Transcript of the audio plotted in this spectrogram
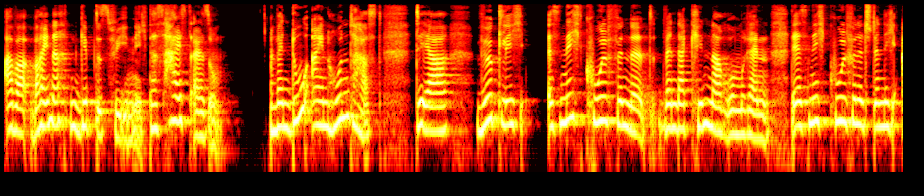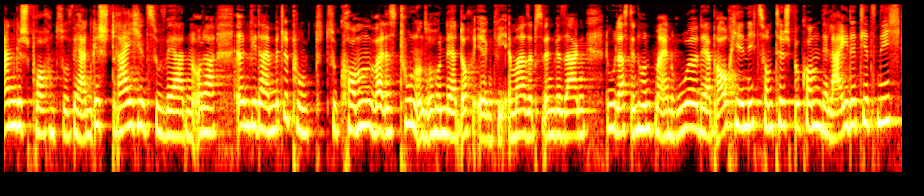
Aber Weihnachten gibt es für ihn nicht. Das heißt also, wenn du einen Hund hast, der wirklich es nicht cool findet, wenn da Kinder rumrennen, der es nicht cool findet, ständig angesprochen zu werden, gestreichelt zu werden oder irgendwie da im Mittelpunkt zu kommen, weil das tun unsere Hunde ja doch irgendwie immer. Selbst wenn wir sagen, du lass den Hund mal in Ruhe, der braucht hier nichts vom Tisch bekommen, der leidet jetzt nicht,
